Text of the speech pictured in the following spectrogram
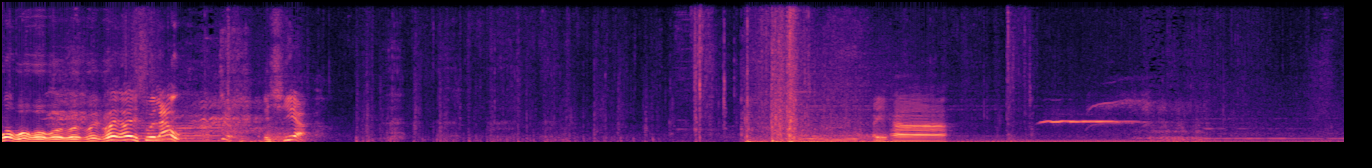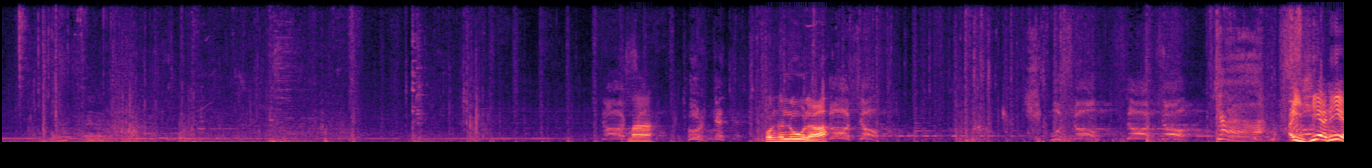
ว้าวว้าวว้าวว้าวเฮ้ยเฮ้ยเฮ้ยสวยแล้วไอ้เชี่ยไอ้ฮามา Turket! คนธนูเหรอ Dosho! Musho! Dosho! ไอ้เชี่ยนี่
